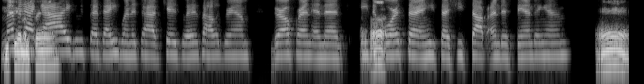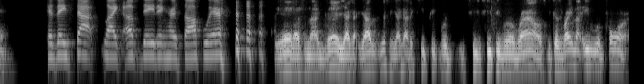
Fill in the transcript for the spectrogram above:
You Remember that guy who said that he wanted to have kids with his hologram girlfriend, and then he uh-huh. divorced her and he said she stopped understanding him. Mm. Cause they stopped like updating her software. yeah, that's not good. Y'all got y'all listen, y'all gotta keep people keep, keep people aroused because right now, even with porn,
